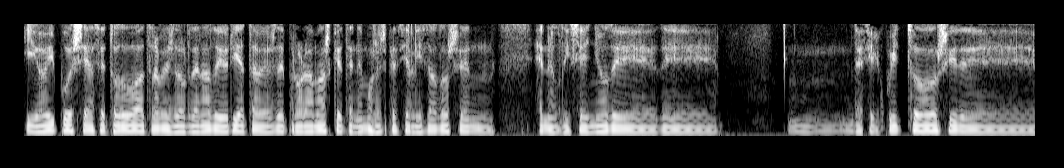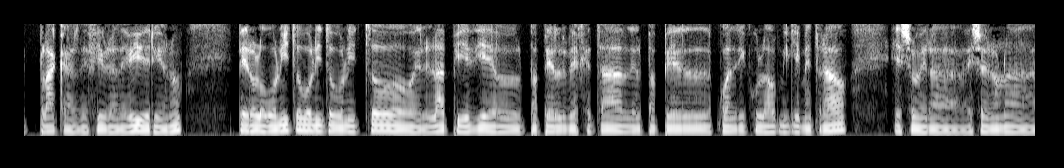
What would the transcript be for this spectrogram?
y hoy pues se hace todo a través de ordenador y a través de programas que tenemos especializados en, en el diseño de, de mm, de circuitos y de placas de fibra de vidrio, ¿no? Pero lo bonito, bonito, bonito, el lápiz y el papel vegetal, el papel cuadriculado milimetrado, eso era, eso era una,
